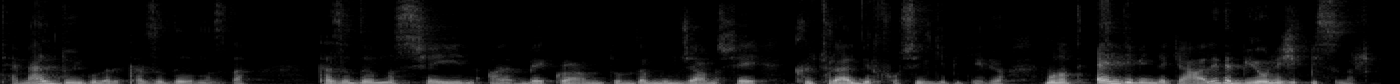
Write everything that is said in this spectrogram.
temel duyguları kazıdığımızda kazıdığımız şeyin background'unda bulacağımız şey kültürel bir fosil gibi geliyor. Bunun en dibindeki hali de biyolojik bir sınır.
